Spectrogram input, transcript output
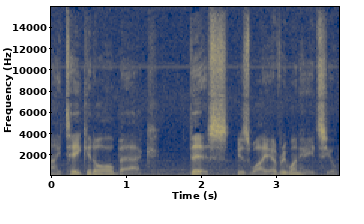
I take it all back. This is why everyone hates you.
